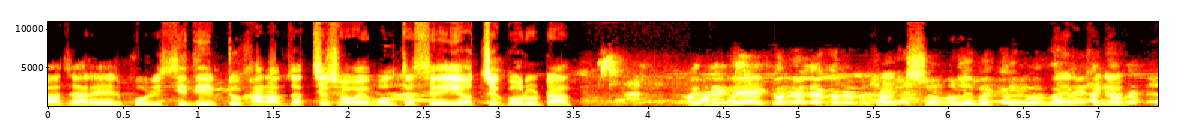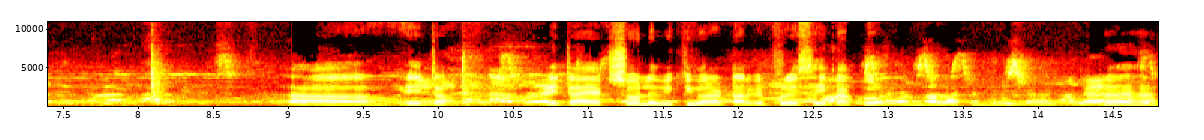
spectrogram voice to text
বাজারের পরিস্থিতি একটু খারাপ যাচ্ছে সবাই বলতেছে এই হচ্ছে গরুটা। একশো হলে বিক্রি করবে আর কি না? এটা এটা একশো হলে বিক্রি করার টার্গেট রয়েছে এই কাকুর। হ্যাঁ হ্যাঁ।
